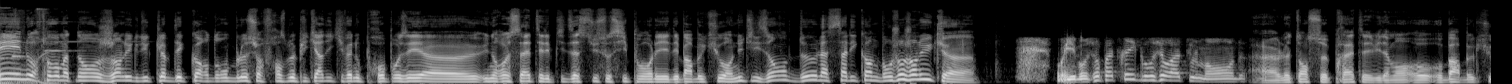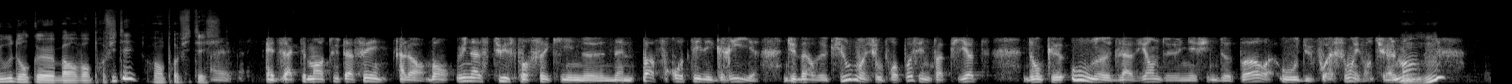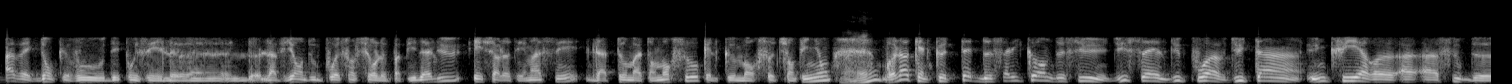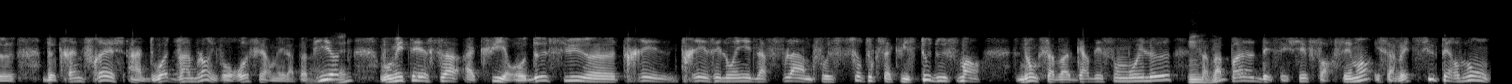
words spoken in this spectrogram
Et nous retrouvons maintenant Jean-Luc du Club des Cordons Bleus sur France Bleu Picardie qui va nous proposer euh, une recette et des petites astuces aussi pour les, les barbecues en utilisant de la salicorne. Bonjour Jean-Luc. Oui, bonjour Patrick, bonjour à tout le monde. Euh, le temps se prête évidemment au, au barbecue, donc euh, bah, on va en profiter. On va en profiter. Ouais, Exactement, tout à fait. Alors bon, une astuce pour ceux qui ne n'aiment pas frotter les grilles du barbecue, moi je vous propose une papillote, donc euh, ou euh, de la viande, une effine de porc ou du poisson éventuellement. Mhm. Avec donc vous déposez le, le- la viande ou le poisson sur le papier d'alu, échalote émincée, la tomate en morceaux, quelques morceaux de champignons, Ouais. voilà quelques têtes de salicorne dessus, du sel, du poivre, du thym, une cuillère euh, à, à soupe de, de crème fraîche, un doigt de vin blanc. Il faut refermer la papillote. Ouais. Vous mettez ça à cuire au-dessus, euh, très très éloigné de la flamme. Il faut surtout que ça cuise tout doucement. Donc ça va garder son moelleux, ça Mhm. va pas dessécher forcément et ça va être super bon.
